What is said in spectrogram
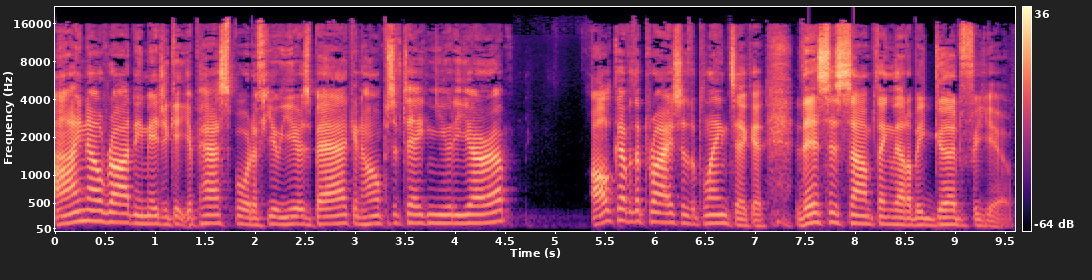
I know Rodney made you get your passport a few years back in hopes of taking you to Europe. I'll cover the price of the plane ticket. This is something that'll be good for you.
